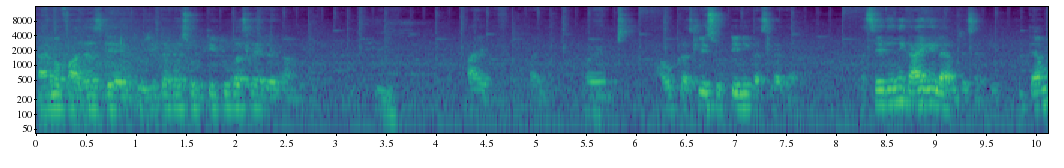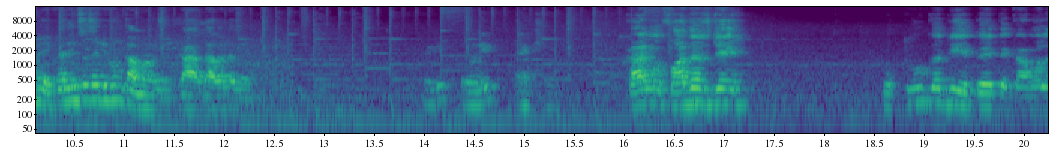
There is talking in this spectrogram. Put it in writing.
काय मग फादर्स डे आहे. तुझी तर काय सुट्टी तू कसल्या येतोय काम काय भाऊ कसली सुट्टी नाही कसल्या काय असे त्यांनी काय केलं आमच्यासाठी? त्यामुळे एका दिवसासाठी पण कामावर जाईल गा गावाला ऍक्शन काय मग फादर्स डे मग तू कधी येतोय ते कामाला?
